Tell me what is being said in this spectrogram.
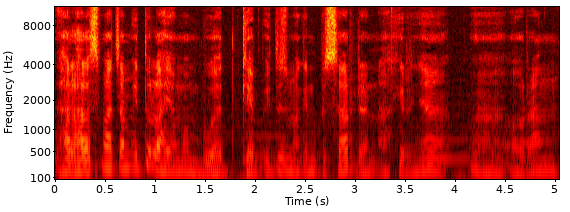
hal-hal semacam itulah yang membuat gap itu semakin besar dan akhirnya uh, orang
